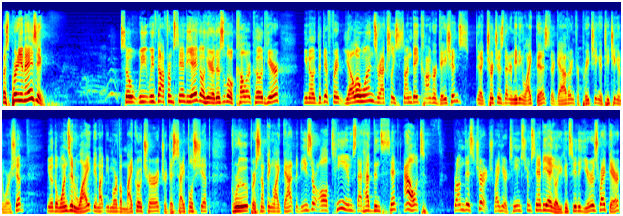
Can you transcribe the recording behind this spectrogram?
That's pretty amazing. So we, we've got from San Diego here, there's a little color code here. You know, the different yellow ones are actually Sunday congregations, like churches that are meeting like this. They're gathering for preaching and teaching and worship. You know, the ones in white, they might be more of a micro church or discipleship group or something like that. But these are all teams that have been sent out from this church right here, teams from San Diego. You can see the years right there.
